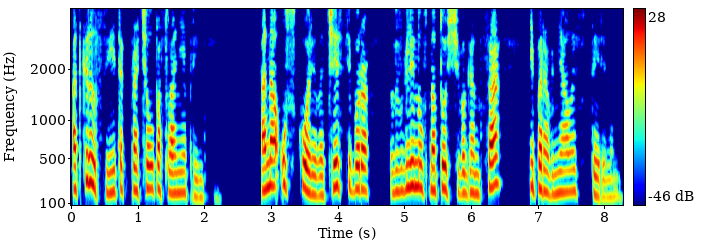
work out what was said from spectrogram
открыл свиток, прочел послание принца. Она ускорила Честибора, взглянув на тощего гонца, и поравнялась с Террином.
